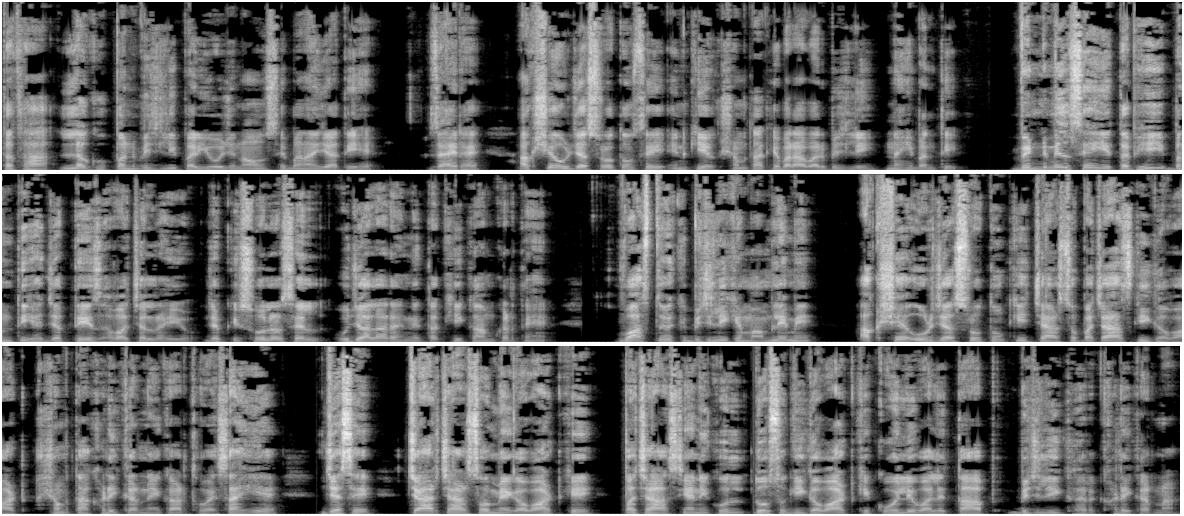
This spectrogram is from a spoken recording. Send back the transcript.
तथा लघु पन बिजली परियोजनाओं से बनाई जाती है। ज़ाहिर है, अक्षय ऊर्जा स्रोतों से इनकी क्षमता के बराबर बिजली नहीं बनती। विंड मिल से ये तभी बनती है जब तेज हवा चल रही हो, जबकि सोलर सेल उजाला रहने तक ही काम करते हैं। वास्तविक बिजली के मामले में अक्षय ऊर्जा स्रोतों की 450 गीगावाट क्षमता खड़ी करने का अर्थ वैसा ही है, जैसे चार चार सौ मेगावाट के 50 यानी कुल 200 गीगावाट के कोयले वाले ताप बिजली घर खड़े करना।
